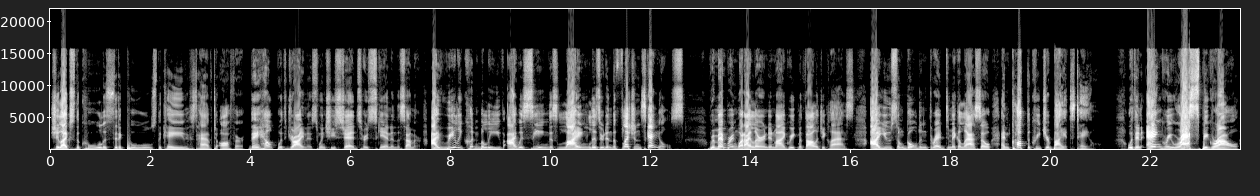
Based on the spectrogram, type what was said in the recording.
she likes the cool, acidic pools the caves have to offer. They help with dryness when she sheds her skin in the summer. I really couldn't believe I was seeing this lying lizard in the flesh and scales. Remembering what I learned in my Greek mythology class, I used some golden thread to make a lasso and caught the creature by its tail. With an angry, raspy growl,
